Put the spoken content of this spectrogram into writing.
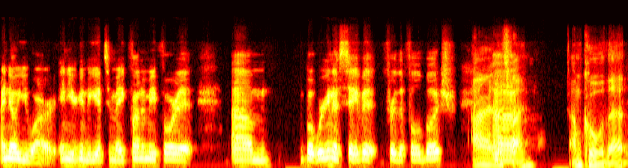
I know you are, and you're gonna get to make fun of me for it. Um, but we're gonna save it for the full bush. All right, that's uh, fine. I'm cool with that.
